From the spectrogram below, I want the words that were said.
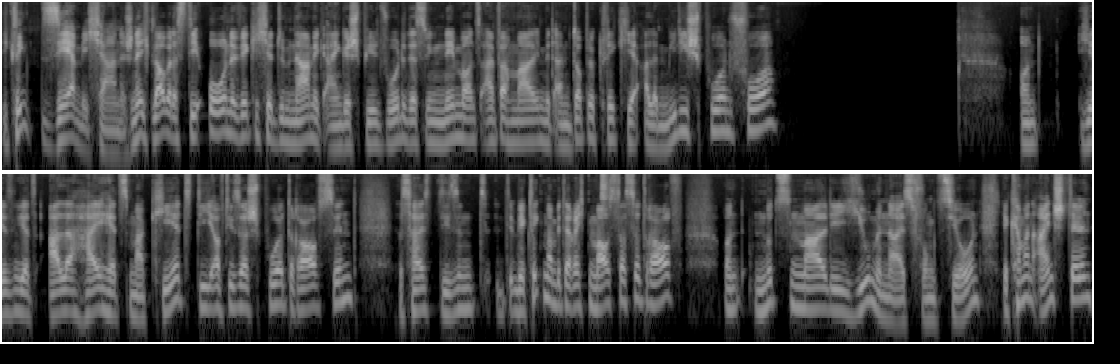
Die klingt sehr mechanisch. Ne? Ich glaube, dass die ohne wirkliche Dynamik eingespielt wurde. Deswegen nehmen wir uns einfach mal mit einem Doppelklick hier alle MIDI-Spuren vor. Und hier sind jetzt alle Hi-Hats markiert, die auf dieser Spur drauf sind. Das heißt, die sind, wir klicken mal mit der rechten Maustaste drauf und nutzen mal die Humanize-Funktion. Hier kann man einstellen,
